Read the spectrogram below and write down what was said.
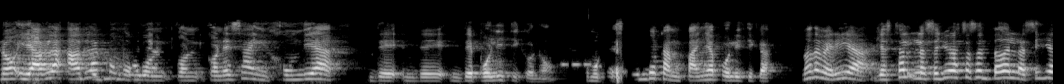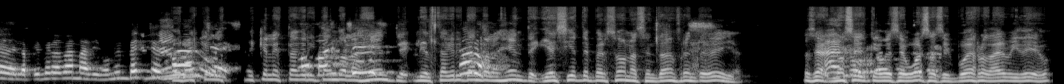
No, y habla, habla como con, con, con esa injundia de, de, de, político, ¿no? Como que haciendo campaña política. No debería. Ya está, la señora está sentada en la silla de la primera dama. Digo, no inventes. No, es, que le, está gritando a la gente, le está gritando a la gente y hay siete personas sentadas enfrente de ella. O sea, no sé qué veces bolsa si puedes rodar el video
